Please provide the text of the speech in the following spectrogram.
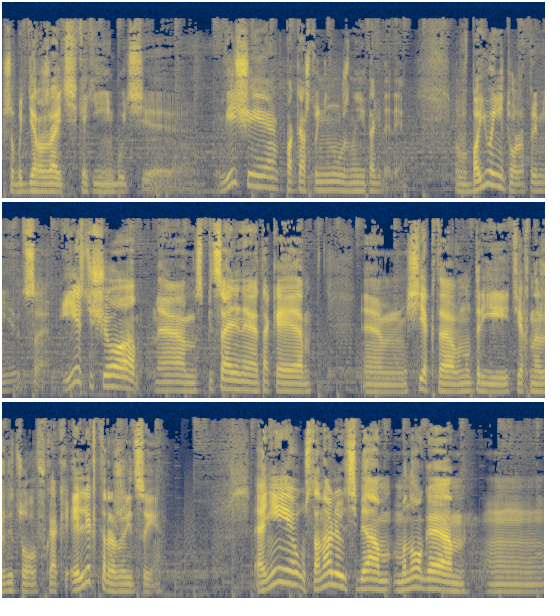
чтобы держать какие-нибудь э, вещи, пока что ненужные и так далее. В бою они тоже применяются. Есть еще э, специальная такая э, секта внутри техножрецов, как электрожрецы. Они устанавливают в себя много э,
